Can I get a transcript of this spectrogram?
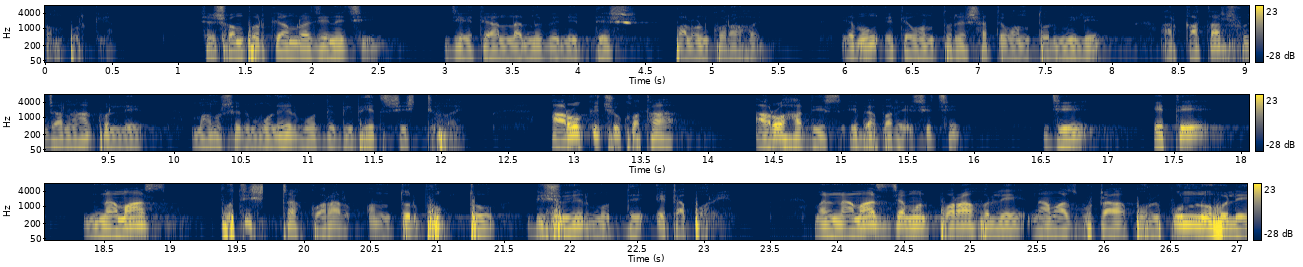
সম্পর্কে। সে সম্পর্কে আমরা জেনেছি যে এতে আল্লাহ নবীর নির্দেশ পালন করা হয় এবং এতে অন্তরের সাথে অন্তর মিলে আর কাতার সোজা না করলে মানুষের মনের মধ্যে বিভেদ সৃষ্টি হয়। আরও কিছু কথা, আরও হাদিস এ ব্যাপারে এসেছে যে এতে নামাজ প্রতিষ্ঠা করার অন্তর্ভুক্ত বিষয়ের মধ্যে এটা পড়ে। মানে নামাজ যেমন পড়া হলে নামাজ গোটা পরিপূর্ণ হলে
